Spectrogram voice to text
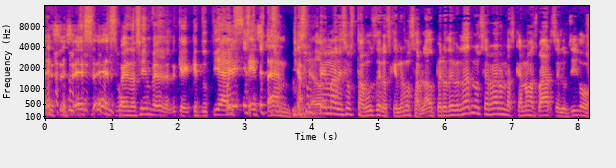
es, es, es, bueno, siempre que, que tu tía Oye, es, tan es un, tema de esos tabús de los que no hemos hablado, pero de verdad nos cerraron las canoas bar, se los digo,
